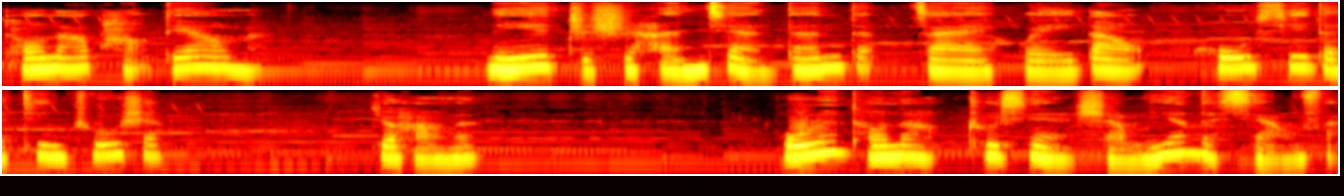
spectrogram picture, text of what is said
头脑跑掉了，你也只是很简单的再回到呼吸的进出上就好了。无论头脑出现什么样的想法，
